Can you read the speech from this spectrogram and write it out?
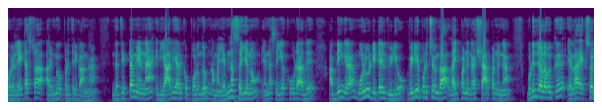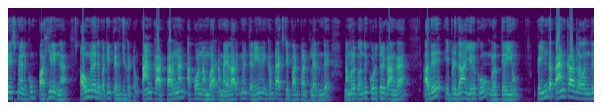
ஒரு லேட்டஸ்ட்டாக அறிமுகப்படுத்தியிருக்காங்க. இந்த திட்டம் என்ன இது யார் யாருக்கு பொருந்தும் நம்ம என்ன செய்யணும் என்ன செய்யக்கூடாது அப்படிங்கிற முழு டீட்டெயில் வீடியோ வீடியோ பிடிச்சிருந்தா லைக் பண்ணுங்கள் ஷேர் பண்ணுங்கள் முடிஞ்ச அளவுக்கு எல்லா எக்ஸர்வீஸ்மேனுக்கும் பகிருங்க. அவங்களும் இதை பற்றி தெரிஞ்சுக்கட்டும். PAN card permanent account number நம்ம எல்லாருக்குமே தெரியும். இன்கம் டேக்ஸ் டிபார்ட்மெண்ட்லேருந்து நம்மளுக்கு வந்து கொடுத்துருக்காங்க. அது இப்படி தான் இருக்கும் உங்களுக்கு தெரியும். இப்போ இந்த பேன் கார்டில் வந்து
